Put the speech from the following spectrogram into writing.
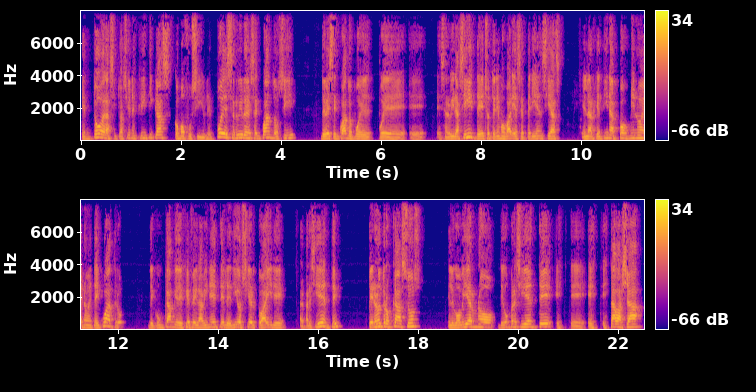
en todas las situaciones críticas como fusible. Puede servir de vez en cuando, sí, de vez en cuando puede, puede eh, servir así. De hecho, tenemos varias experiencias en la Argentina post-1994 de que un cambio de jefe de gabinete le dio cierto aire al presidente, pero en otros casos el gobierno de un presidente eh, estaba ya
